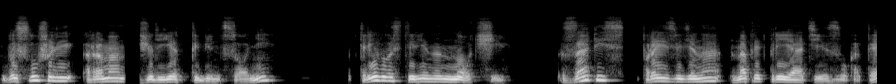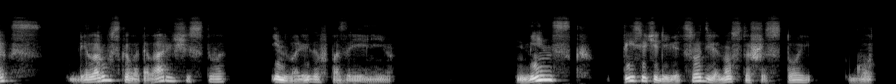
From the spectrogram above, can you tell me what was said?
Вы слушали роман Джульетты Бенцони «Три властелина ночи». Запись произведена на предприятии «Звукотекс» Белорусского товарищества инвалидов по зрению. Минск, 1996 год.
